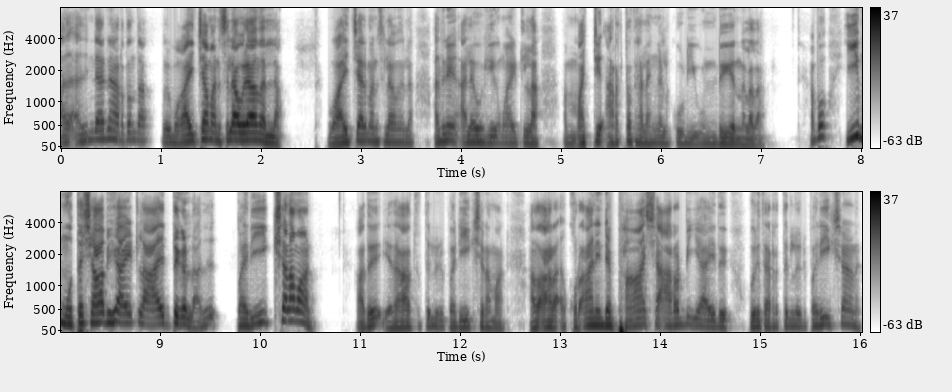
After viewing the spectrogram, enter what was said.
അതിന്റെ തന്നെ അർത്ഥം എന്താ? വായിച്ചാൽ മനസ്സിലാവില്ല എന്നല്ല. വായിച്ചാൽ മനസ്സിലാവുന്നില്ല അതിന് അലൗകികമായിട്ടുള്ള മറ്റ് അർത്ഥതലങ്ങൾ കൂടി ഉണ്ട് എന്നുള്ളതാണ്. അപ്പോൾ ഈ മുത്തശാബിഹായിട്ടുള്ള ആയത്തുകൾ അത് പരീക്ഷണമാണ്. അത് യഥാർത്ഥത്തിലൊരു പരീക്ഷണമാണ്. അത് ഖുർആാനിന്റെ ഭാഷ അറബിയായത് ഒരു തരത്തിലുള്ള ഒരു പരീക്ഷണമാണ്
